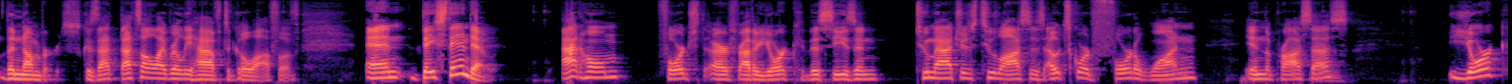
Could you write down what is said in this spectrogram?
the numbers because that that's all I really have to go off of, and they stand out at home. Forge, or rather York, this season two matches, two losses, outscored four to one in the process. York,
